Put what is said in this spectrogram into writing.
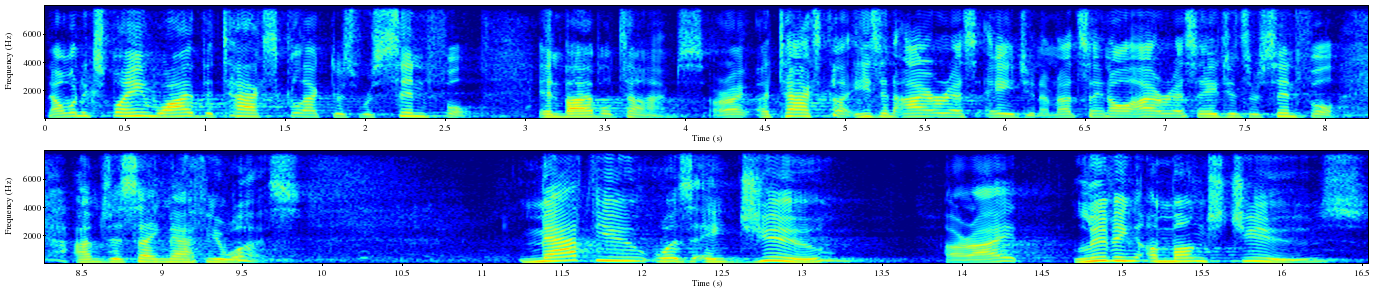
Now I want to explain why the tax collectors were sinful in Bible times. All right? A tax collector, he's an IRS agent. I'm not saying all IRS agents are sinful, I'm just saying Matthew was. Matthew was a Jew all right, living amongst Jews.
